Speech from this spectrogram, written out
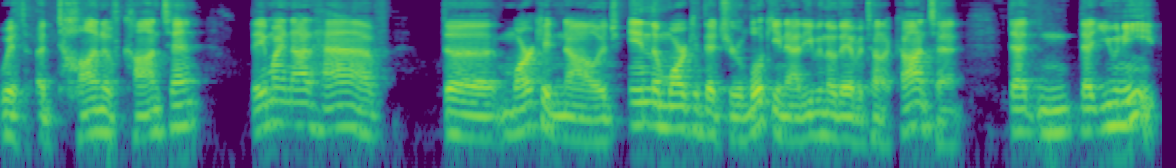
with a ton of content, they might not have the market knowledge in the market that you're looking at, even though they have a ton of content that that you need,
